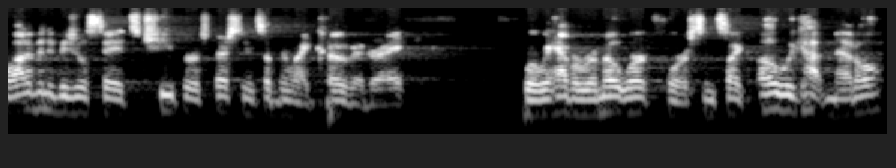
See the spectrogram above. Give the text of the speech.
a lot of individuals say it's cheaper, especially in something like COVID, right? Where we have a remote workforce, and it's like, oh, we got metal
